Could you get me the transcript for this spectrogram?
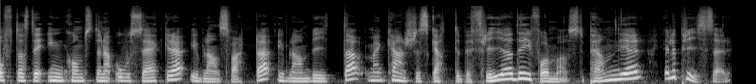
Oftast är inkomsterna osäkra, ibland svarta, ibland vita, men kanske skattebefriade i form av stipendier eller priser.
